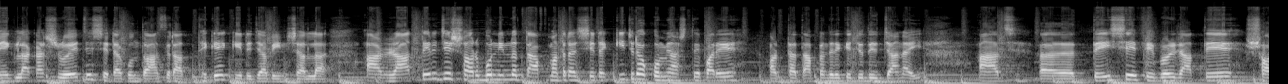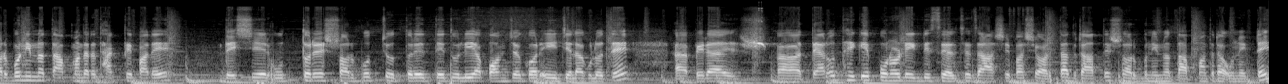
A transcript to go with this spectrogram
মেঘলা আকাশ রয়েছে, সেটা কিন্তু আজ রাত থেকে কেটে যাবে ইনশাল্লাহ। আর রাতের যে সর্বনিম্ন তাপমাত্রা, সেটা কিছুটা কমে আসতে পারে। অর্থাৎ আপনাদেরকে যদি জানাই, আজ তেইশে ফেব্রুয়ারি রাতে সর্বনিম্ন তাপমাত্রা থাকতে পারে। দেশের উত্তরের সর্বোচ্চ উত্তরের তেঁতুলিয়া, পঞ্চগড় এই জেলাগুলোতে। প্রায় তেরো থেকে পনেরো ডিগ্রি সেলসিয়াসের আশেপাশে, অর্থাৎ রাতের সর্বনিম্ন তাপমাত্রা অনেকটাই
